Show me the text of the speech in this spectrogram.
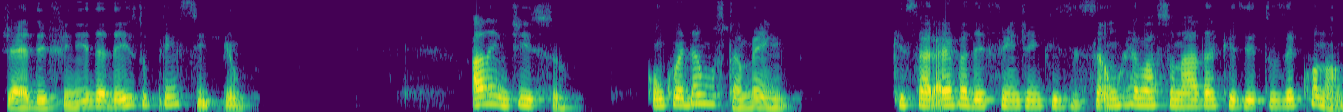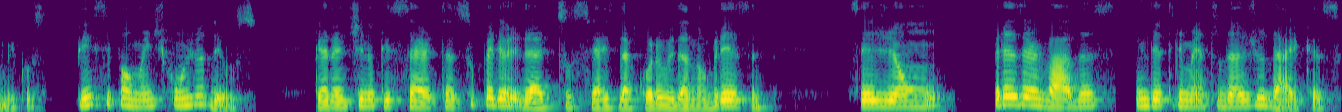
já é definida desde o princípio. Além disso, concordamos também que Saraiva defende a Inquisição relacionada a quesitos econômicos, principalmente com judeus, garantindo que certas superioridades sociais da coroa e da nobreza sejam preservadas em detrimento das judaicas,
